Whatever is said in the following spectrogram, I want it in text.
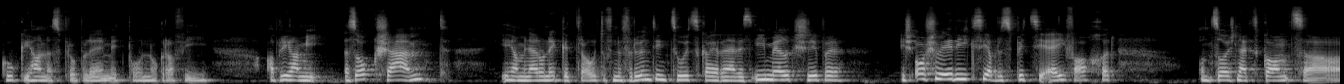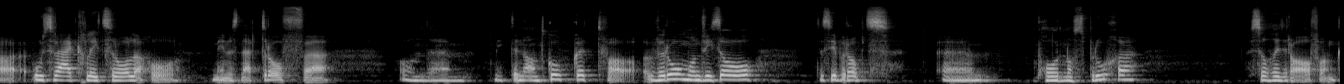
guck, ich habe ein Problem mit Pornografie. Aber ich habe mich so geschämt, ich habe mich auch nicht getraut, auf eine Freundin zuzugehen. Ich habe eine E-Mail geschrieben. Es war auch schwierig, aber ein bisschen einfacher. Und so ist dann das ganze Ausweg ins Rollen gekommen. Wir haben uns getroffen und ähm, miteinander geguckt, warum und wieso dass überhaupt ähm, Pornos brauche. Das war so der Anfang.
